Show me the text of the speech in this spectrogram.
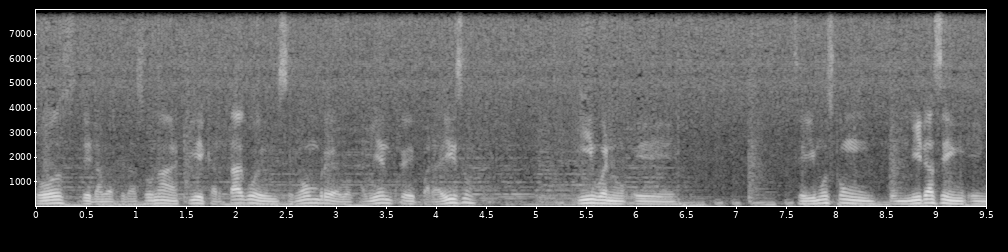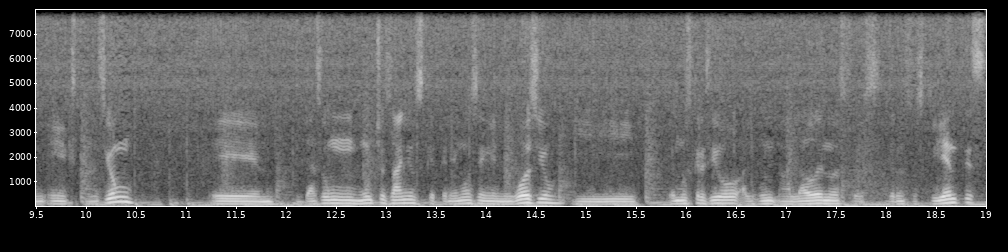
todos de la, de la zona aquí de Cartago, de Dulcenombre, de Aguacaliente, de Paraíso. Y bueno, eh, seguimos con, miras en expansión. Eh, ya son muchos años que tenemos en el negocio y hemos crecido al, lado de nuestros, de nuestros clientes.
